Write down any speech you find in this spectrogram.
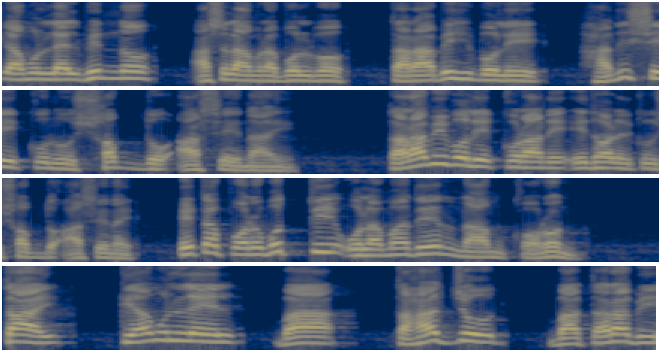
কেয়ামুল্লাইল ভিন্ন, আসলে আমরা বলব তারাবিহ বলে হাদিসে কোনো শব্দ আসে নাই। তারাবি বলে কোরআনে এ ধরনের কোনো শব্দ আসে নাই। এটা পরবর্তী ওলামাদের নামকরণ। তাই কেয়ামুল্লেল বা তাহাজ্জুদ বা তারাবি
